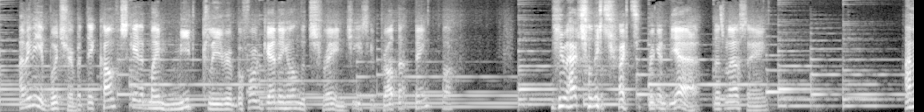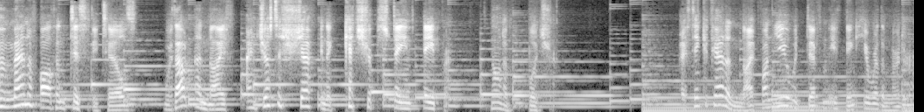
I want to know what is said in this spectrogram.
I may be a butcher, but they confiscated my meat cleaver before getting on the train. Jeez, you brought that thing? Fuck. You actually tried to bring it- yeah, that's what I was saying. I'm a man of authenticity, Tails. Without a knife, I'm just a chef in a ketchup-stained apron, not a butcher. I think if you had a knife on you, you, would definitely think you were the murderer.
